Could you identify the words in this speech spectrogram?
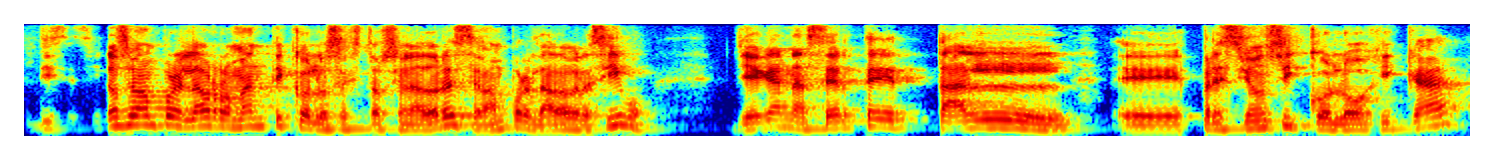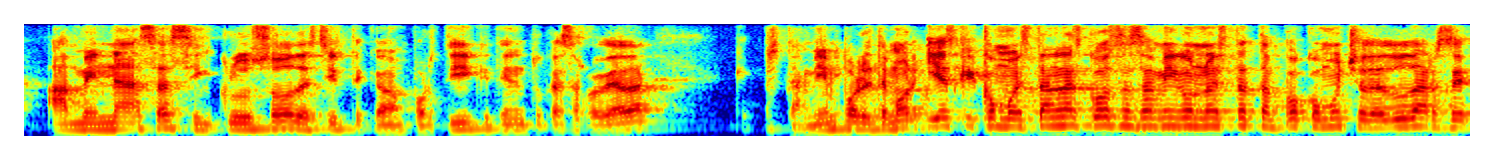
dice, si no se van por el lado romántico, los extorsionadores se van por el lado agresivo. Llegan a hacerte tal eh, presión psicológica, amenazas incluso, decirte que van por ti, que tienen tu casa rodeada, que pues también por el temor. Y es que como están las cosas, amigo, no está tampoco mucho de dudarse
